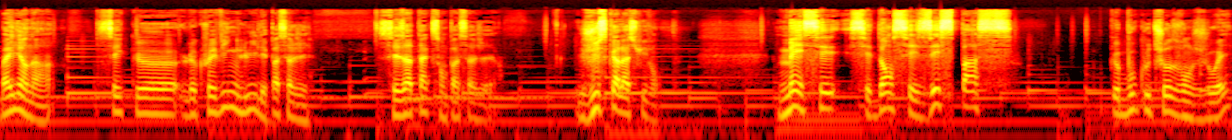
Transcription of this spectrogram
bah, il y en a un. C'est que le craving, lui, il est passager. Ses attaques sont passagères. Jusqu'à la suivante. Mais c'est dans ces espaces que beaucoup de choses vont se jouer.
